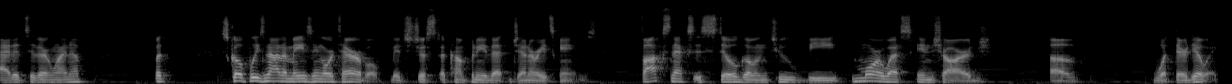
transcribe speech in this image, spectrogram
added to their lineup. But Scopely's not amazing or terrible. It's just a company that generates games. FoxNext is still going to be more or less in charge of what they're doing.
